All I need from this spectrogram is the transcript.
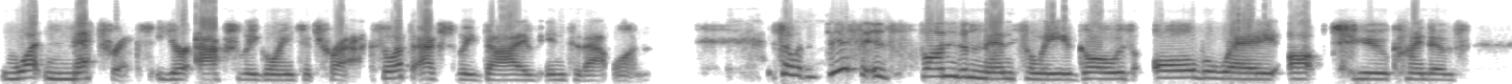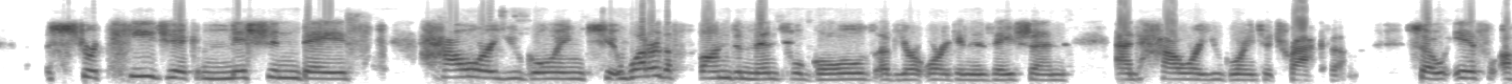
what metrics you're actually going to track. So let's actually dive into that one. So this is fundamentally goes all the way up to kind of strategic mission based how are you going to what are the fundamental goals of your organization and how are you going to track them so if a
